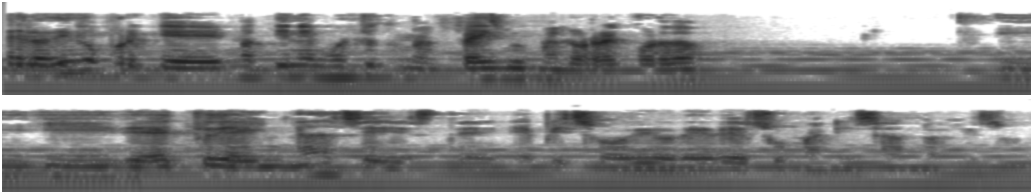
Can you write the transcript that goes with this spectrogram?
te lo digo porque no tiene mucho que en Facebook me lo recordó. Y, de hecho, de ahí nace este episodio de Deshumanizando a Jesús.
